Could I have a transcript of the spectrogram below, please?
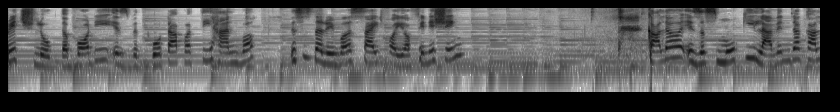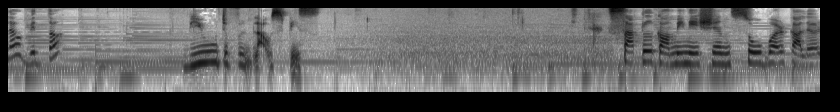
rich look. The body is with gotapatti handwork. This is the reverse side for your finishing. Color is a smoky lavender color with the beautiful blouse piece. Subtle combination, sober color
